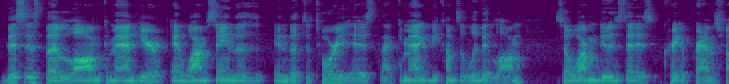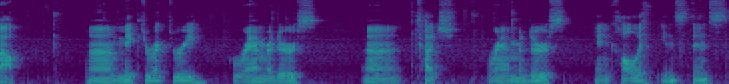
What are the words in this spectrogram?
this is the long command here. And what I'm saying the, in the tutorial is that command becomes a little bit long. So what I'm going to do instead is create a params file. Um, make directory parameters, uh, touch parameters, and call it instance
